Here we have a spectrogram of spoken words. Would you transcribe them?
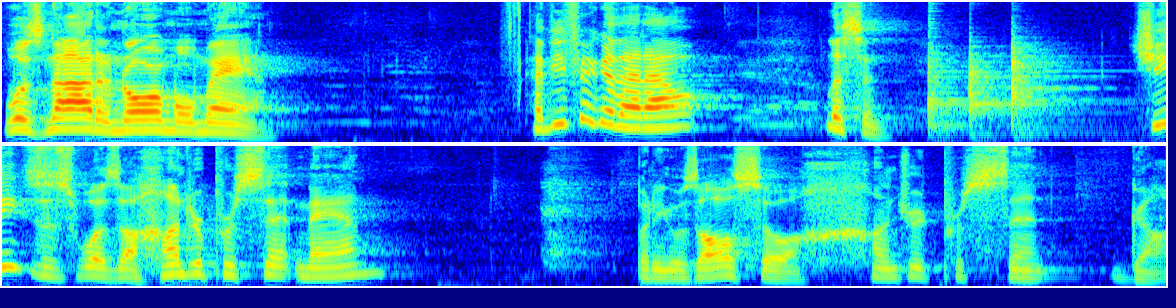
was not a normal man. Have you figured that out? Listen, Jesus was 100% man, but he was also 100% God.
